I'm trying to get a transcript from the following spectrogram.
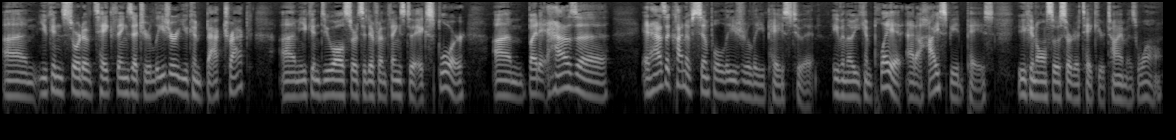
Um, you can sort of take things at your leisure. You can backtrack. Um, you can do all sorts of different things to explore. Um, but it has a it has a kind of simple leisurely pace to it. Even though you can play it at a high speed pace, you can also sort of take your time as well.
